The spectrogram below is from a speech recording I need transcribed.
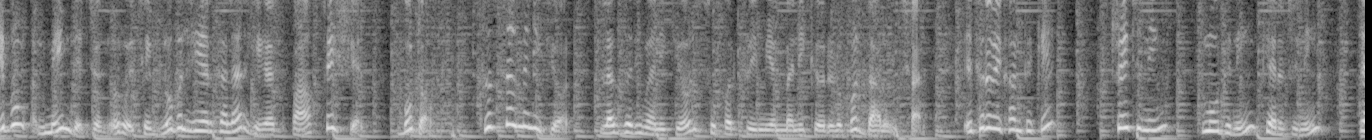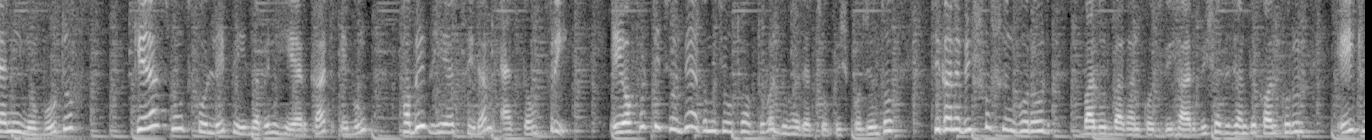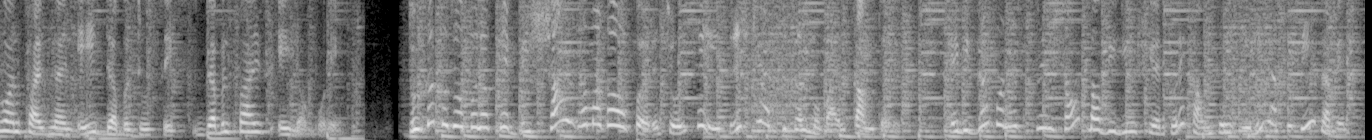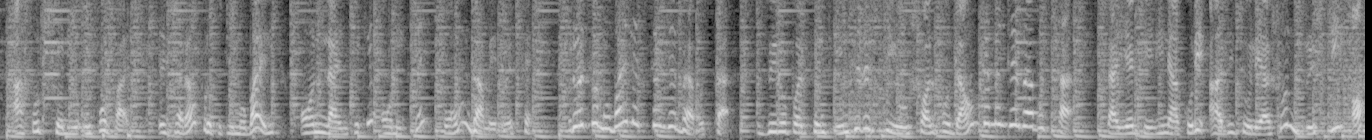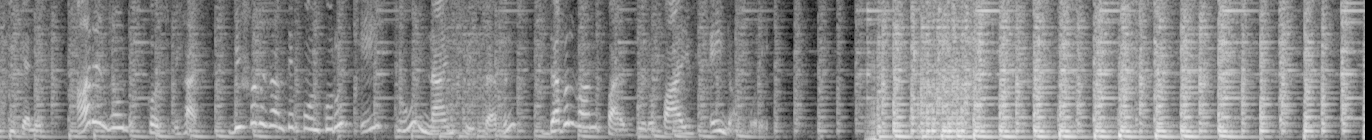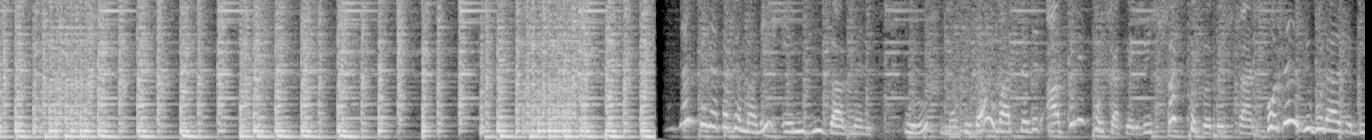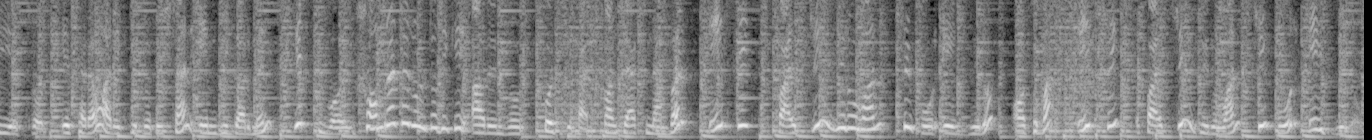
এবং মেনদের জন্য রয়েছে global hair colour hair spa facial Botox crystal manicure luxury manicure super premium ম্যানিকিওরের উপর দারুণ ছাড়। এছাড়াও এখান থেকে straightening smoothening keratining Tanino Botox Kera smooth করলে পেয়ে যাবেন হেয়ার কাট এবং হবিব হেয়ার সিরাম একদম ফ্রি। এই অফারটি চলবে আগামী চৌঠা অক্টোবর দু পর্যন্ত। ঠিকানা বিশ্ব সিংহ রোড বাদুর বাগান কোচবিহার। বিশদে জানতে কল করুন eight one five nine eight double two six double five এই নম্বরে। দুর্গাপুজো উপলক্ষে বিশাল ধামাকা অফার চলছে দৃষ্টি অপটিক্যাল মোবাইল কাউন্টারে। এই বিজ্ঞাপনের স্ক্রিনশট বা ভিডিও শেয়ার করে কাউন্টারে এলেই আপনি পেয়ে যাবেন। আকর্ষণীয় উপহার। এছাড়াও প্রতিটি মোবাইল অনলাইন থেকে অনেকটাই কম দামে রয়েছে। রয়েছে মোবাইল এক্সচেঞ্জের ব্যবস্থা। জিরো পার্সেন্ট ইন্টারেস্টে ও স্বল্প ডাউন পেমেন্টের ব্যবস্থা। তাই আর দেরি না করে আজই চলে আসুন দৃষ্টি অপটিক্যালে আর এন রোড কোচবিহার। বিশদে জানতে ফোন করুন eight two nine three seven double one five zero five এই নম্বরে। মানে এমজি গার্মেন্টস পুরুষ, মহিলা ও বাচ্চাদের আধুনিক পোশাকের বিশ্বস্ত প্রতিষ্ঠান। হোটেল যুবরাজ বিএস রোড এছাড়াও আরেকটি প্রতিষ্ঠান এমজি গার্মেন্টস কিডস ওয়ার্ল্ড সম্রাটের উল্টো দিকে R N road Cooch Behar. Contact number eight six five three zero one three four eight zero অথবা eight six five three zero one three four eight zero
